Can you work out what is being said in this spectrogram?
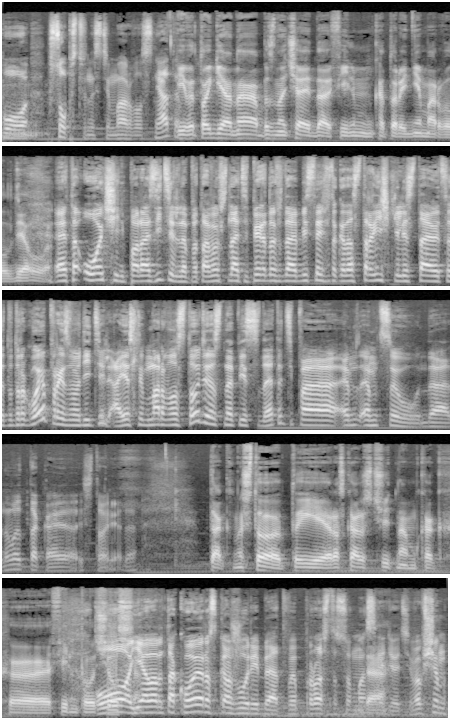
по mm. собственности Марвел снято. И в итоге она обозначает, да, фильм, который не Марвел делала. Это очень поразительно, потому что, да, теперь нужно объяснить, что когда странички листаются, это другой производитель, а если Marvel Studios написано, это типа МЦУ, да, ну вот такая история, да. Так, ну что, ты расскажешь чуть нам, как э, фильм получился? О, я вам такое расскажу, ребят, вы просто с ума да. сойдете. В общем,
